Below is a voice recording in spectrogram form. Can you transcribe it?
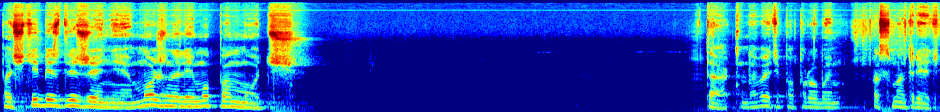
Почти без движения. Можно ли ему помочь? Так, ну давайте попробуем посмотреть.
